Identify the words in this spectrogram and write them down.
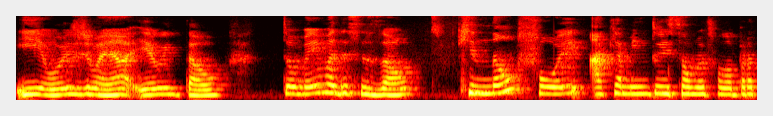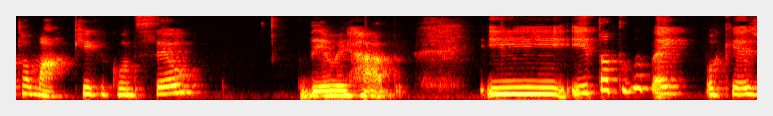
E hoje de manhã eu então tomei uma decisão que não foi a que a minha intuição me falou para tomar. O que, que aconteceu? Deu errado. E, e tá tudo bem, porque às,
